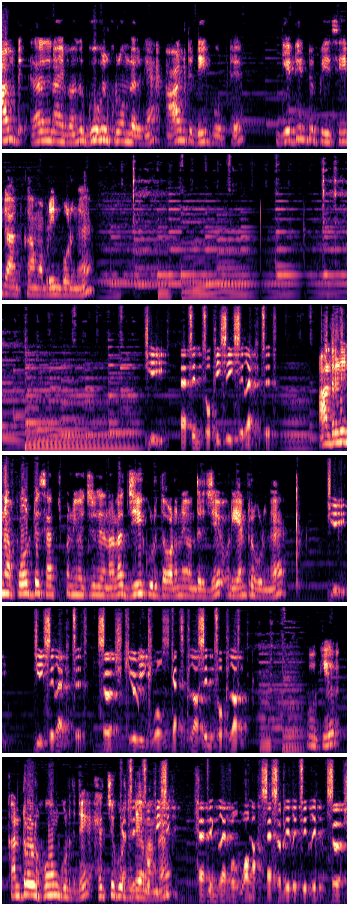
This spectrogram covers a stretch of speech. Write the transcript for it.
ஆல்ட் அதாவது நான் இப்போ வந்து கூகுள் குரோமில் இருக்கேன் ஆல்ட் டி போட்டு get in to PC dot com அப்படின்னு போடுங்க. ஆல்ரெடி நான் போட்டு சர்ச் பண்ணி வச்சிருக்கிறதுனால ஜி கொடுத்த உடனே வந்துருச்சு ஒரு என்ட்ரு கொடுங்க G. G selected. Search Q equals get plus into plus. Okay control home கொடுத்துட்டு ஹெச் கொடுத்துட்டே வாங்க. Heading level 1 accessibility link. Search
